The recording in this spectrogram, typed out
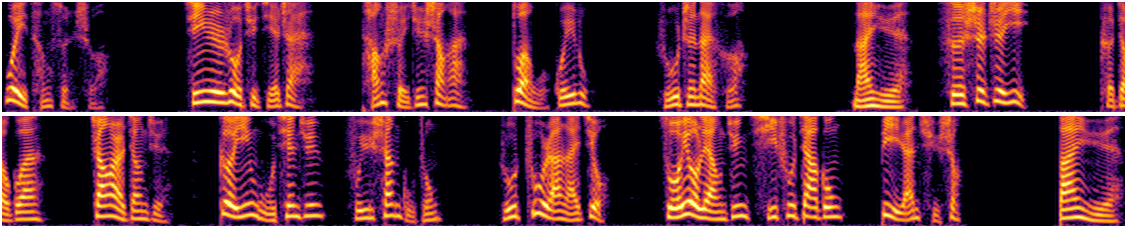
未曾损折。今日若去劫寨，倘水军上岸，断我归路，如之奈何？”南曰：“此事至易，可教官张二将军各引五千军伏于山谷中。”如朱然来救，左右两军齐出夹攻，必然取胜。班曰：“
